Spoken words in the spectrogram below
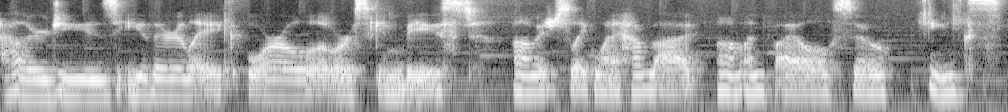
allergies, either like oral or skin based. Um, I just like want to have that um, on file. So thanks.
